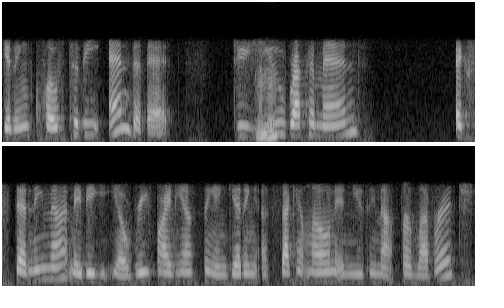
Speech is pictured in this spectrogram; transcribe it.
getting close to the end of it. Do you Mhm. recommend extending that, maybe, you know, refinancing and getting a second loan and using that for leverage?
